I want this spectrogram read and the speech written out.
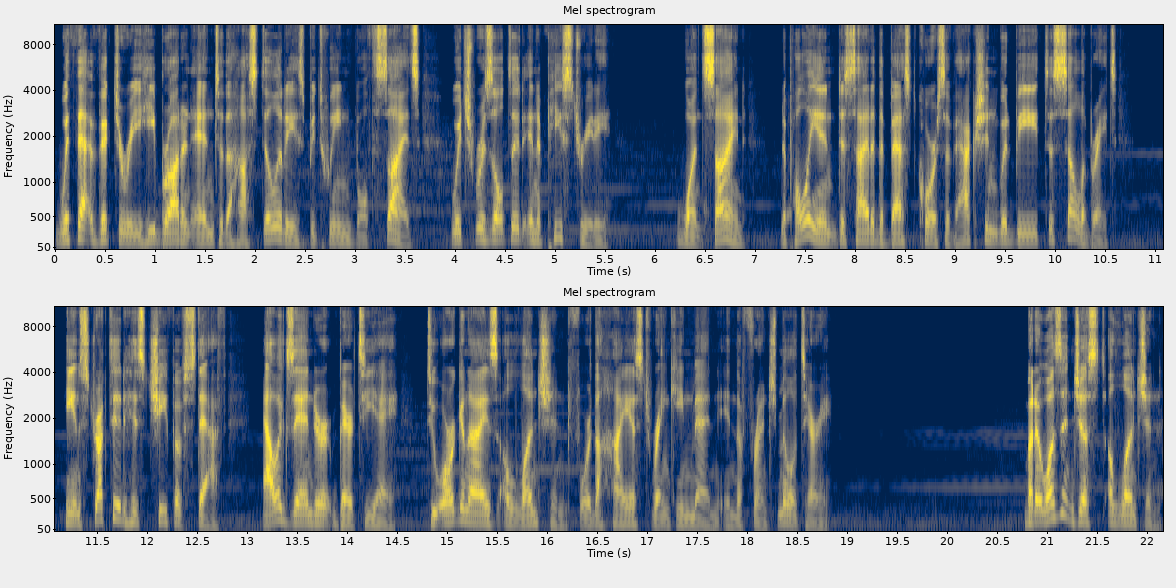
With that victory, he brought an end to the hostilities between both sides, which resulted in a peace treaty. Once signed, Napoleon decided the best course of action would be to celebrate. He instructed his chief of staff, Alexander Berthier, to organize a luncheon for the highest ranking men in the French military. But it wasn't just a luncheon.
